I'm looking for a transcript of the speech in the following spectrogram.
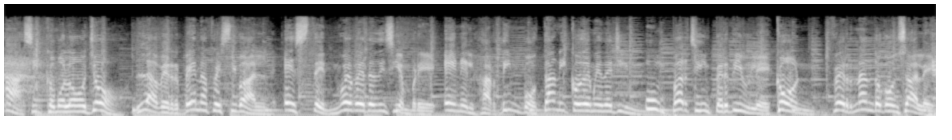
Así como lo oyó, la Verbena Festival este 9 de diciembre en el Jardín Botánico de Medellín. Un parche imperdible con Fernando González.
